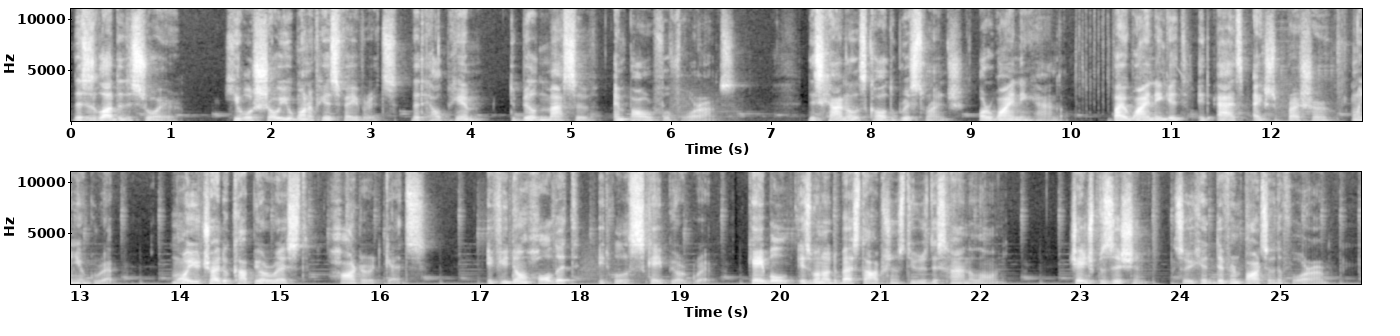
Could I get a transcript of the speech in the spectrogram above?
This is Vlad the Destroyer. He will show you one of his favorites that help him to build massive and powerful forearms. This handle is called wrist wrench or winding handle. By winding it, it adds extra pressure on your grip. More you try to cup your wrist, harder it gets. If you don't hold it, it will escape your grip. Cable is one of the best options to use this handle on. Change position, so you hit different parts of the forearm.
